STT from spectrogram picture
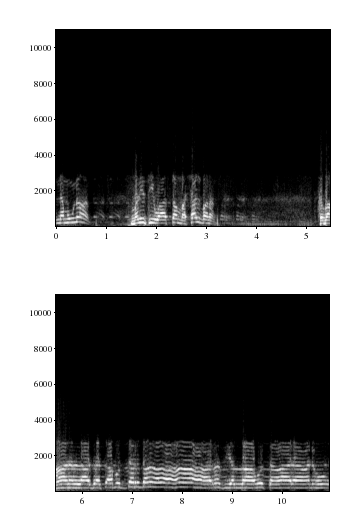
نمونہ منیتی واسطہ مشل بنن۔ سبحان اللہ، حضرت ابو الدرداء رضی اللہ تعالی عنہ۔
